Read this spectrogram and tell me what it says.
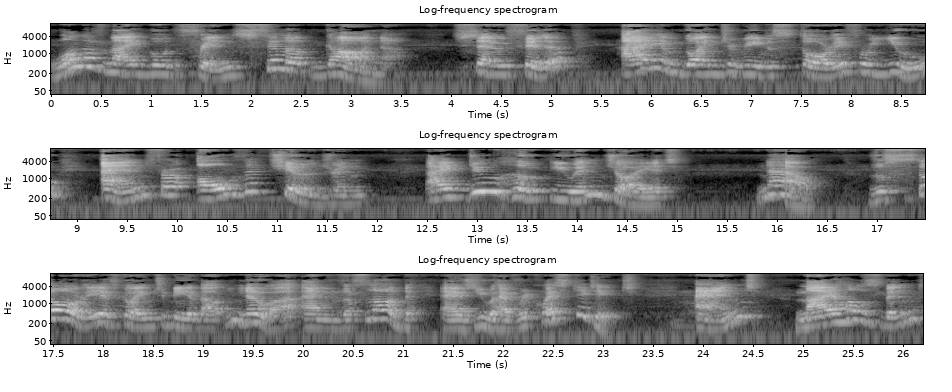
One of my good friends, Philip Garner. So, Philip, I am going to read a story for you and for all the children. I do hope you enjoy it. Now, the story is going to be about Noah and the flood, as you have requested it. And my husband.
